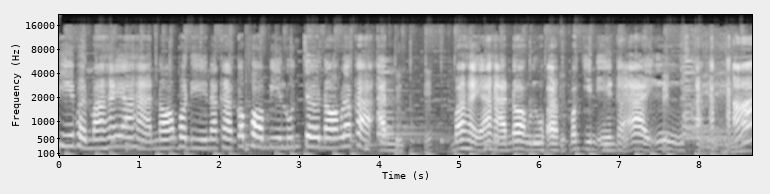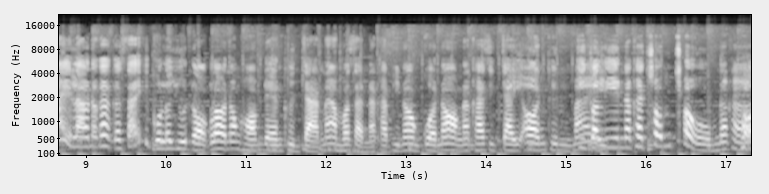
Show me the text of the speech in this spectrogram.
พี่เพิ่นมาให้อาหารน้องพอดีนะคะ ก็พอมีลุ้นเจอน้องแล้วค่ะ อัน มาให้อาหารน้องหรือว่ามากินเองค่ะอ้ายเอออ้ายเรานะคะก็ใส่กลยุทธ์ดอกล่อน้องหอมแดงขึ้นจากน้ำวสันนะคะ พี่น้องกลัวน้องนะคะ สิใจอ่อนขึ้นไหมอีกอลีนนะคะ ชมโฉมนะคะพอ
